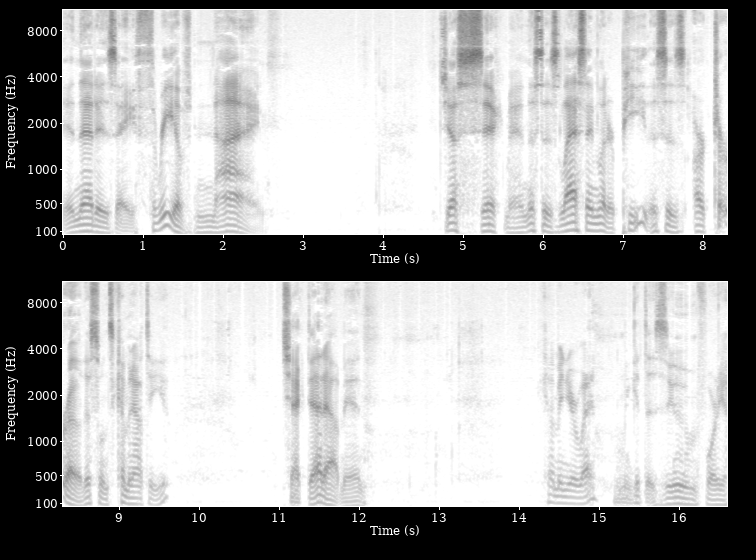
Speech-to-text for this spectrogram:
And that is a three of nine. Just sick, man. This is last name letter P. This is Arturo. This one's coming out to you. Check that out, man. Coming your way. Let me get the zoom for you.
